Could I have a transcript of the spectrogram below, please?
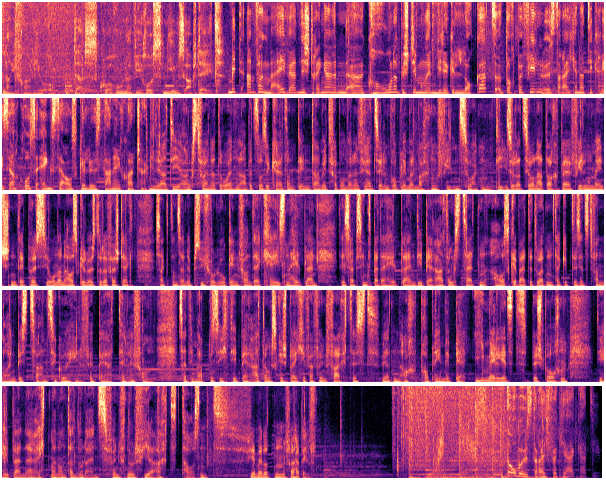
Live-Radio, das Coronavirus News Update. Mit Anfang Mai werden die strengeren äh, Corona-Bestimmungen wieder gelockert. Doch bei vielen Österreichern hat die Krise auch große Ängste ausgelöst. Daniel Korczak. Ja, die Angst vor einer drohenden Arbeitslosigkeit und den damit verbundenen finanziellen Problemen machen vielen Sorgen. Die Isolation hat auch bei vielen Menschen Depressionen ausgelöst oder verstärkt, sagt uns eine Psychologin von der Krisenhelpline. Deshalb sind bei der Helpline die Beratungszeiten ausgeweitet worden. Da gibt es jetzt von 9 bis 20 Uhr Hilfe per Telefon. Seitdem hatten sich die Beratungsgespräche verfünffacht. Es werden auch Probleme per E-Mail jetzt besprochen. Die Helpline erreicht man unter 01 5004 8000. Vier Minuten vor halb elf. Der Oberösterreich-Verkehr, Kathi.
